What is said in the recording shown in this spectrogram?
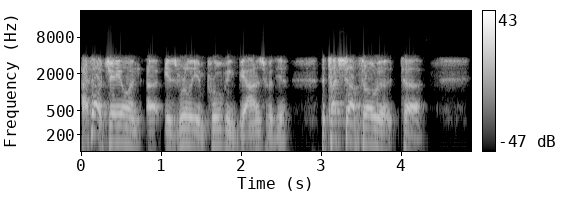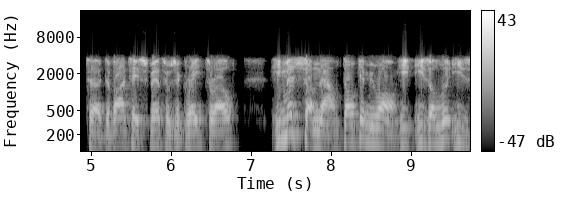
I thought Jalen uh, is really improving. Be honest with you, the touchdown throw to to, to DeVonta Smith was a great throw. He missed some now. Don't get me wrong. He he's a he's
